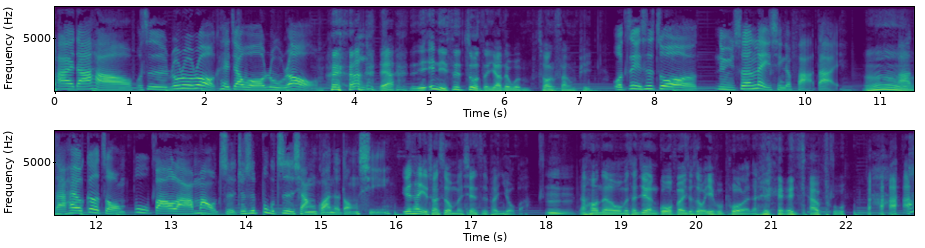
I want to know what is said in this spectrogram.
嗨，大家好，我是露露肉，可以叫我卤肉。嗯、等一下，你诶，你是做怎样的文创商品？我自己是做女生类型的发带。嗯，啊，对还有各种布包啦、帽子，就是布置相关的东西。因为他也算是我们现实朋友吧。嗯，然后呢，我们曾经很过分，就是我衣服破了拿去给人家补。哦，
